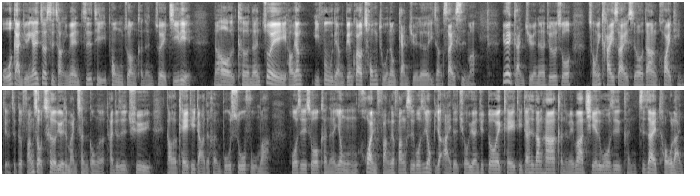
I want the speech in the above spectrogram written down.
我感觉应该是这四场里面肢体碰撞可能最激烈，然后可能最好像一副两边快要冲突那种感觉的一场赛事嘛。因为感觉呢，就是说从一开赛的时候，当然快艇的这个防守策略是蛮成功的，他就是去搞了 KT 打得很不舒服嘛，或是说可能用换防的方式，或是用比较矮的球员去对位 KT，但是让他可能没办法切入，或是可能自在投篮。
